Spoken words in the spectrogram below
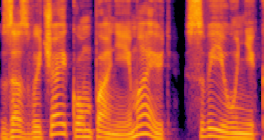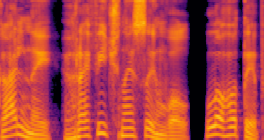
Зазвичай компанії мають свій унікальний графічний символ логотип.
